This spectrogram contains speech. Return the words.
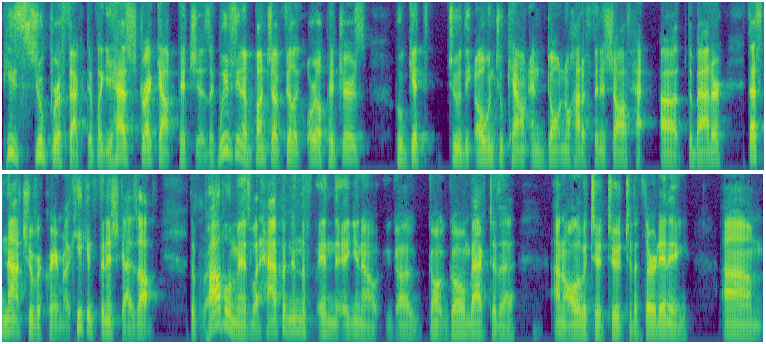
he's super effective. Like, he has strikeout pitches. Like, we've seen a bunch of, I feel like, Oriole pitchers who get to the 0 2 count and don't know how to finish off uh, the batter. That's not true for Kremer. Like, he can finish guys off. The right. problem is what happened in the, in the, you know, uh, go, going back to the, I don't know, all the way to to, to the third inning, um,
